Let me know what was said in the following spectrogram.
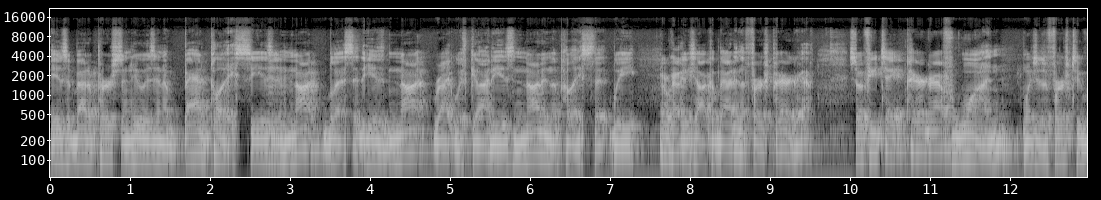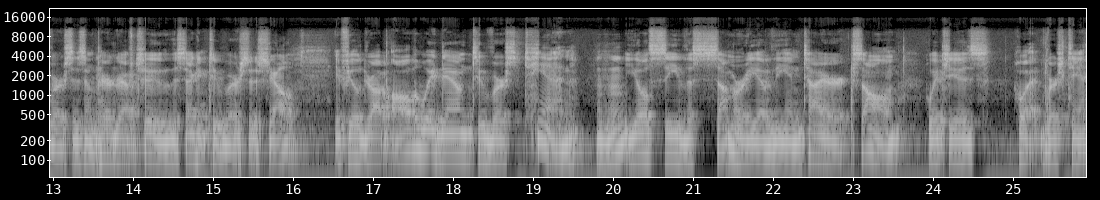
is about a person who is in a bad place. He is Mm-hmm. not blessed. He is not right with God. He is not in the place that we, Okay. we talk about in the first paragraph. So if you take paragraph 1, which is the first two verses, and paragraph 2, the second two verses, Yeah. if you'll drop all the way down to verse 10, Mm-hmm. you'll see the summary of the entire psalm, which is what? Verse 10.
